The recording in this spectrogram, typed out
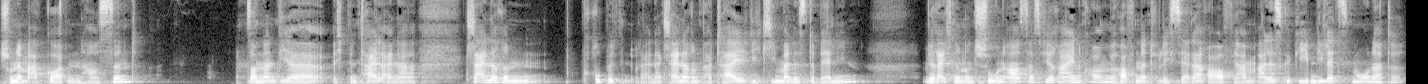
schon im Abgeordnetenhaus sind, sondern wir, ich bin Teil einer kleineren Gruppe oder einer kleineren Partei, die Klimaliste Berlin. Wir rechnen uns schon aus, dass wir reinkommen. Wir hoffen natürlich sehr darauf. Wir haben alles gegeben die letzten Monate.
